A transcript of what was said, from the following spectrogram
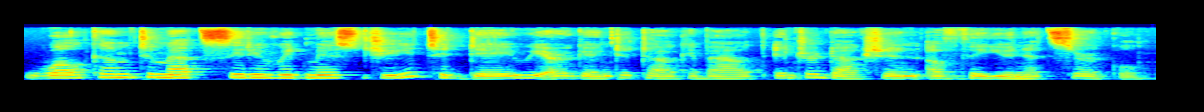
Welcome to Math City with Miss G. Today we are going to talk about introduction of the unit circle.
